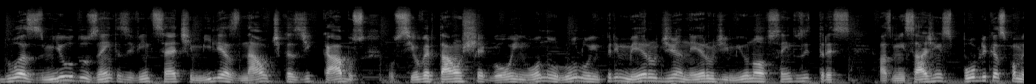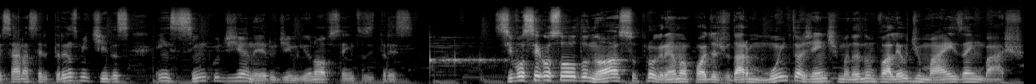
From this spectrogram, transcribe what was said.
2.227 milhas náuticas de cabos, o Silvertown chegou em Honolulu em 1 de janeiro de 1903. As mensagens públicas começaram a ser transmitidas em 5 de janeiro de 1903. Se você gostou do nosso programa, pode ajudar muito a gente mandando um valeu demais aí embaixo.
